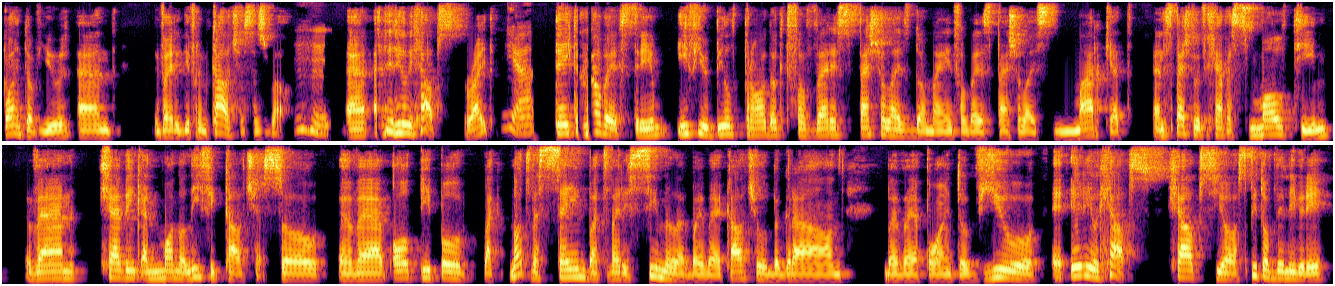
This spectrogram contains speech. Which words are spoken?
point of view, and very different cultures as well. Mm-hmm. And, and, it really helps, right? Yeah. Take another extreme. If you build product for very specialized domain, for very specialized market, and especially if you have a small team, then having a monolithic culture. So uh, where all people like not the same, but very similar by their cultural background, by their point of view, it, it really helps. Helps your speed of delivery,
